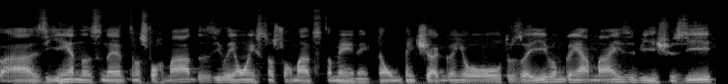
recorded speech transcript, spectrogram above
as hienas, né, transformadas e leões transformados também, né? Então, a gente já ganhou outros aí, vamos ganhar mais bichos. E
